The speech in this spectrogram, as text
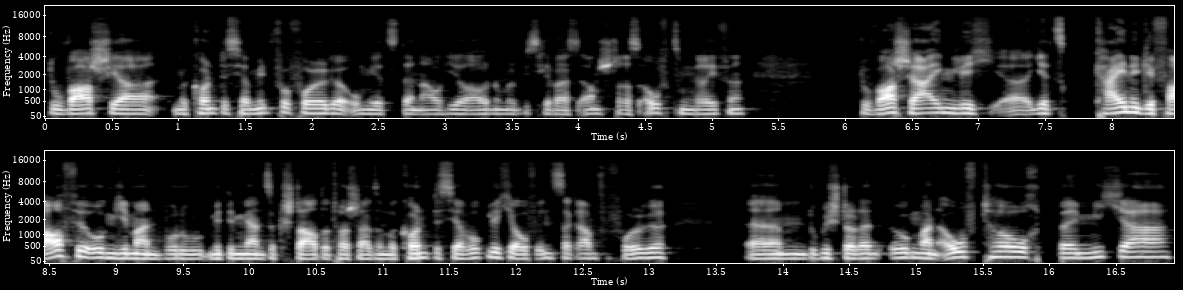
Du warst ja, man konnte es ja mitverfolgen, um jetzt dann auch hier auch nochmal ein bisschen was Ernsteres aufzugreifen. Du warst ja eigentlich äh, jetzt keine Gefahr für irgendjemand, wo du mit dem Ganzen gestartet hast. Also man konnte es ja wirklich auf Instagram verfolgen. Ähm, du bist da dann irgendwann auftaucht bei Micha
